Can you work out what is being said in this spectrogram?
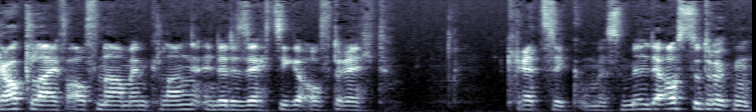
Rock-Live-Aufnahmen klangen Ende der 60er oft recht krätzig, um es milde auszudrücken.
